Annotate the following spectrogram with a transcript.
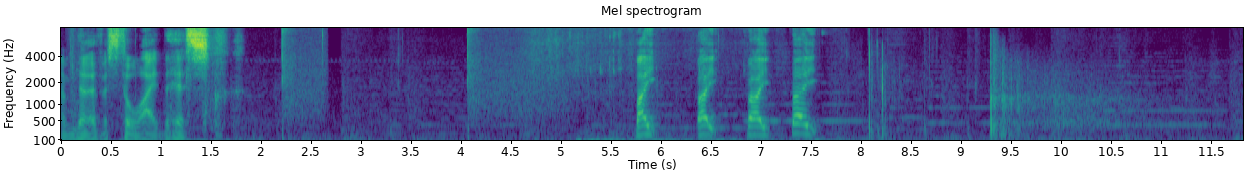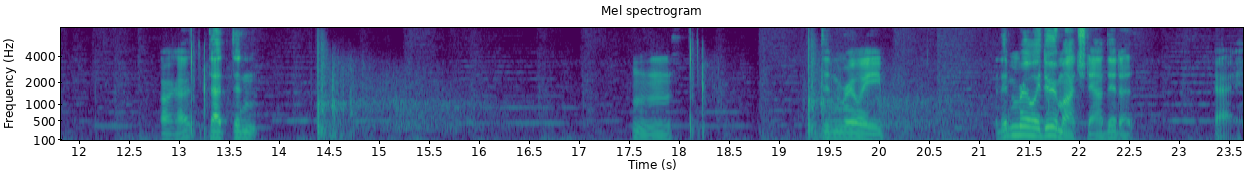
I'm nervous to light this. bite, bite, bite, bite. Alright, that didn't... Hmm didn't really... It didn't really do much now, did it? Okay,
